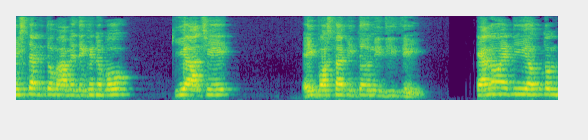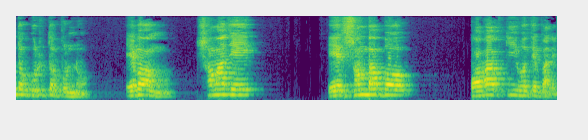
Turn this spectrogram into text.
বিস্তারিতভাবে দেখে নেব কি আছে এই প্রস্তাবিত নীতিতে। কেন এটি অত্যন্ত গুরুত্বপূর্ণ এবং সমাজে এর সম্ভাব্য প্রভাব কি হতে পারে?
